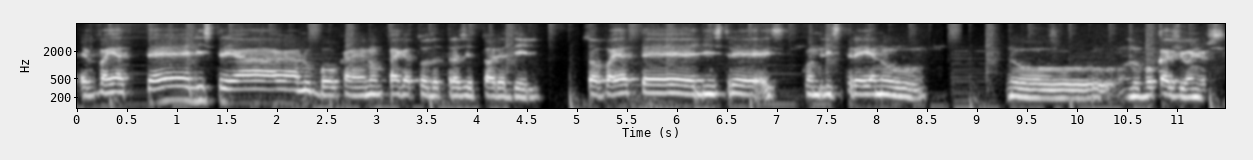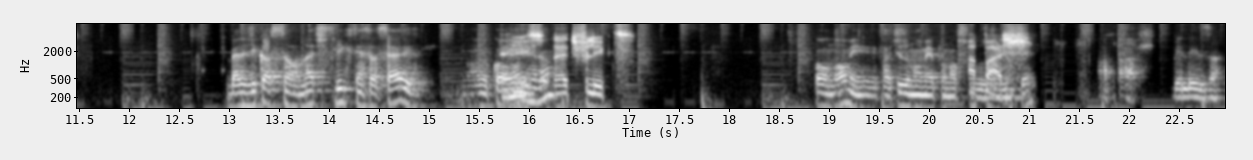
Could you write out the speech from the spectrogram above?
é, vai até ele estrear no Boca, né? Não pega toda a trajetória dele. Só vai até ele estrear, quando ele estreia no, no, no Boca Juniors. Bela indicação. Netflix tem essa série? Qual é nome, isso, né? Netflix. Qual o nome? Enfatiza o nome aí para o nosso... Apache. Apache, beleza.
